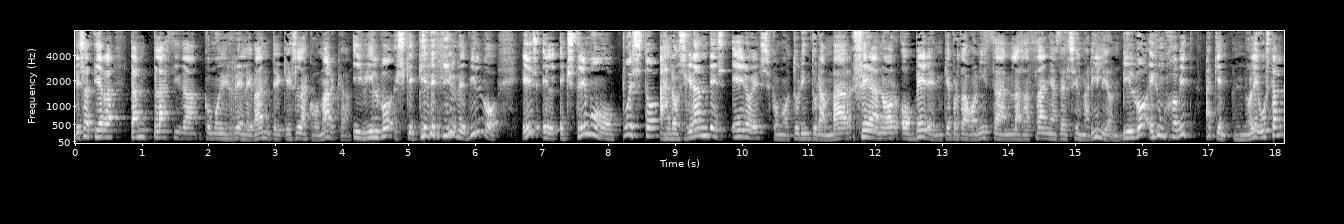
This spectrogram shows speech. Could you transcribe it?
de esa tierra tan plácida como irrelevante que es la comarca. Y Bilbo, es que, ¿qué decir de Bilbo? Es el extremo opuesto a los grandes héroes como Turin Turambar, Feanor o Beren que protagonizan las hazañas del Silmarillion. Bilbo es un hobbit a quien no le gustan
